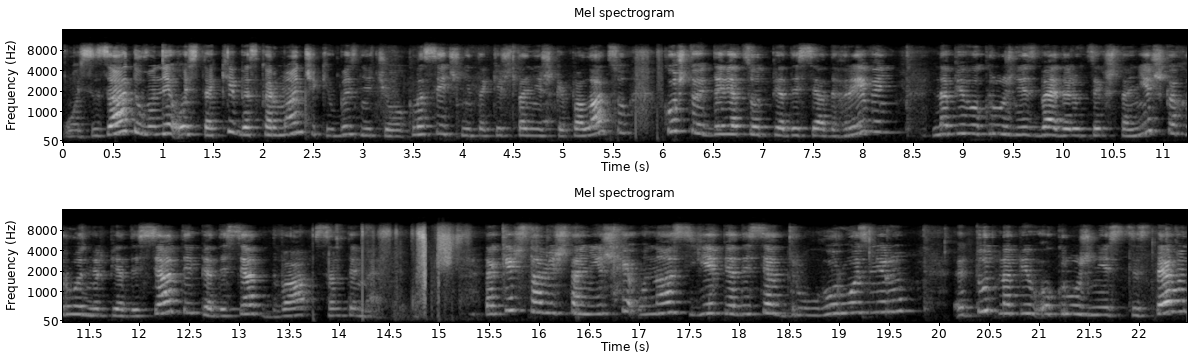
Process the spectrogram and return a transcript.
Ось Ззаду вони ось такі, без карманчиків, без нічого. Класичні такі штанішки палацу. Коштують 950 гривень. Напівокружність бедер у цих штанішках, розмір 50-52 см. Такі ж самі штанішки у нас є 52 розміру. Тут напівокружність стегон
